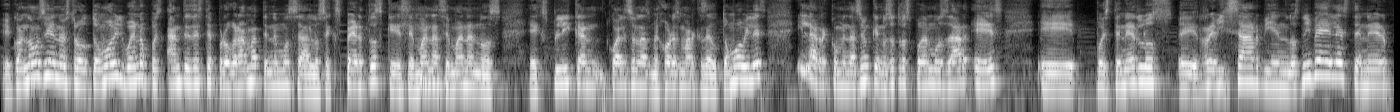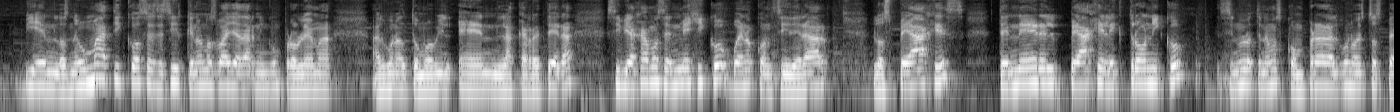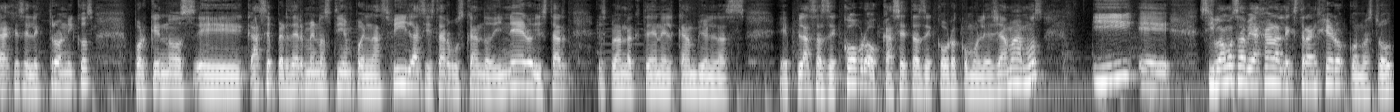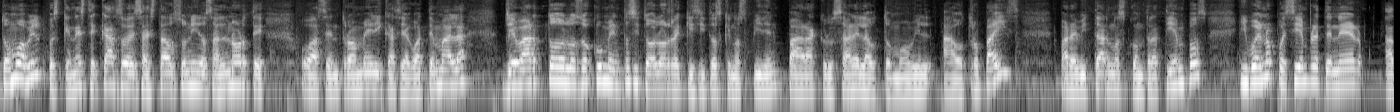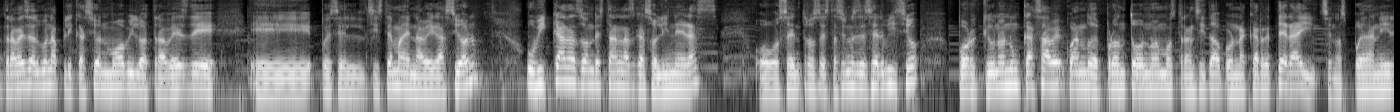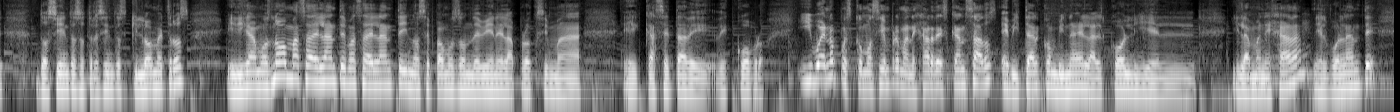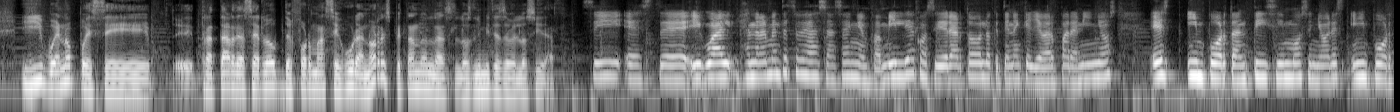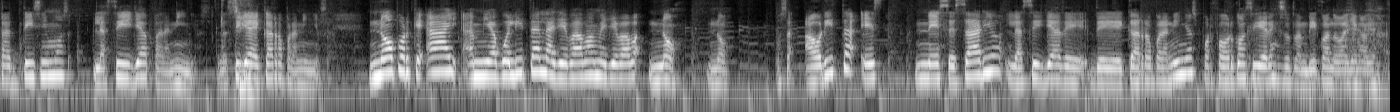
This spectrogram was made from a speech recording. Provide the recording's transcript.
Eh, cuando vamos a ir en nuestro automóvil, bueno, pues antes de este programa tenemos a los expertos que semana a semana nos explican cuáles son las mejores marcas de automóviles y la recomendación que nosotros podemos dar es eh, pues tenerlos, eh, revisar bien los niveles, tener bien los neumáticos, es decir, que no nos vaya a dar ningún problema algún automóvil en la carretera. Si viajamos en México, bueno, considerar los peajes, tener el peaje electrónico, si no lo tenemos, comprar alguno de estos peajes electrónicos porque nos eh, hace perder menos tiempo en las filas y estar buscando dinero y estar esperando a que te den el cambio en las eh, plazas de cobro o casetas de cobro como les llamamos. Y eh, si vamos a viajar al extranjero con nuestro automóvil, pues que en este caso es a Estados Unidos, al norte o a Centroamérica, hacia Guatemala, llevar todos los documentos y todos los requisitos que nos piden para cruzar el automóvil a otro país, para evitarnos contratiempos. Y bueno, pues siempre tener a través de alguna aplicación móvil o a través de eh, pues el sistema de navegación ubicadas donde están las gasolineras o centros, estaciones de servicio, porque uno nunca sabe cuándo de pronto no hemos transitado por una carretera y se nos puedan ir 200 o 300 kilómetros y digamos, no, más adelante, más adelante y no sepamos dónde viene la próxima eh, caseta de, cobro. Y bueno, pues como siempre manejar descansados, evitar combinar el alcohol y, el, y la manejada y el volante y bueno, pues eh, eh, tratar de hacerlo de forma segura, ¿no? Respetando los límites de velocidad. Sí, este, igual, generalmente estos viajes se hacen en familia, todo lo que tienen que llevar para niños. Es importantísimo, señores, importantísimo la silla para niños, la silla de carro para niños. No porque, ay, a mi abuelita la llevaba, me llevaba. No, no. O sea, ahorita es necesario la silla de, de carro para niños. Por favor, consideren eso también cuando vayan a viajar.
